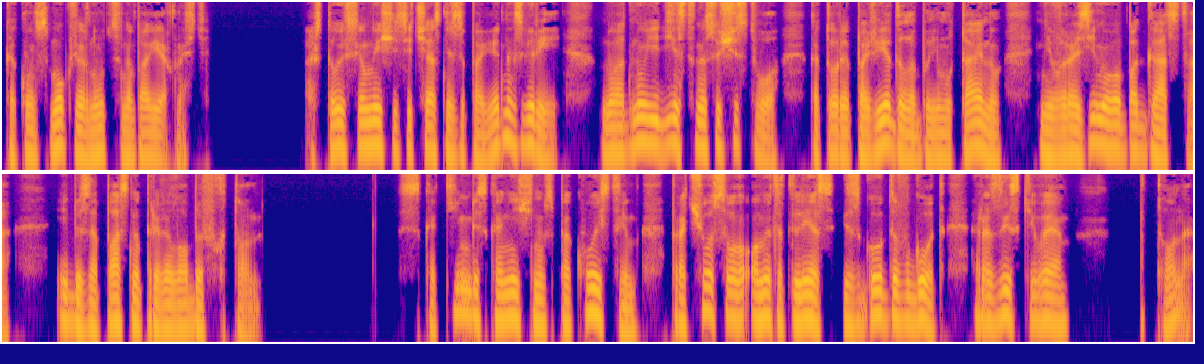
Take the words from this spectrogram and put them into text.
как он смог вернуться на поверхность. А что, если он ищет сейчас не заповедных зверей, но одно единственное существо, которое поведало бы ему тайну невыразимого богатства и безопасно привело бы в Хтон? С каким бесконечным спокойствием прочесывал он этот лес из года в год, разыскивая Тона.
